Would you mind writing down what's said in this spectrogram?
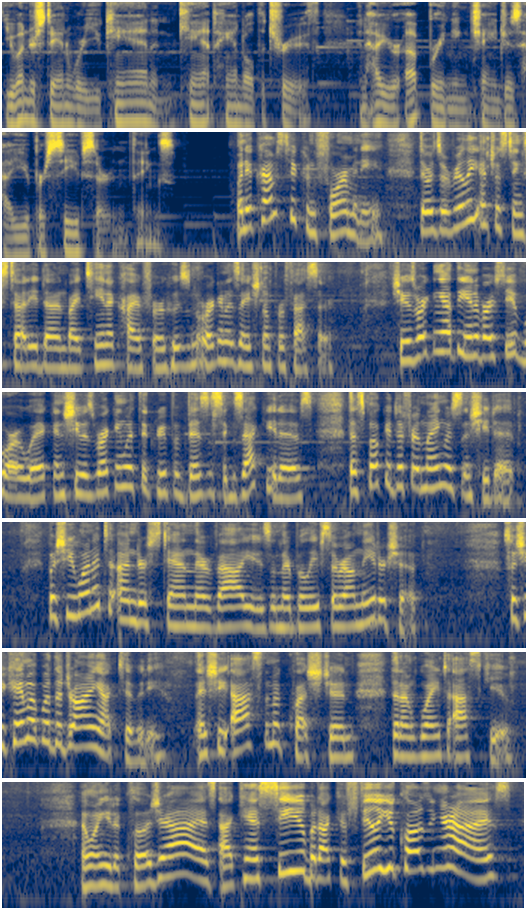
You understand where you can and can't handle the truth, and how your upbringing changes how you perceive certain things. When it comes to conformity, there was a really interesting study done by Tina Kiefer, who's an organizational professor. She was working at the University of Warwick, and she was working with a group of business executives that spoke a different language than she did. But she wanted to understand their values and their beliefs around leadership. So she came up with a drawing activity, and she asked them a question that I'm going to ask you. I want you to close your eyes. I can't see you, but I can feel you closing your eyes.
